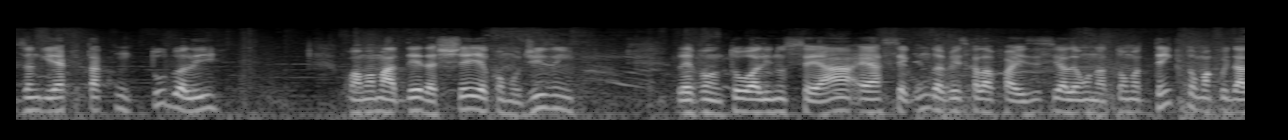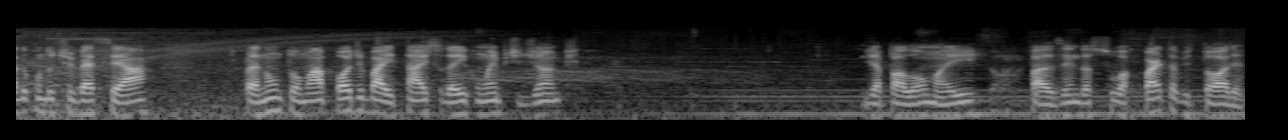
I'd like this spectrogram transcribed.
Zangief tá com tudo ali. Com a mamadeira cheia, como dizem. Levantou ali no CA. É a segunda vez que ela faz isso e a Leona toma. Tem que tomar cuidado quando tiver CA. Pra não tomar. Pode baitar isso daí com um Empty Jump. E a Paloma aí fazendo a sua quarta vitória.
